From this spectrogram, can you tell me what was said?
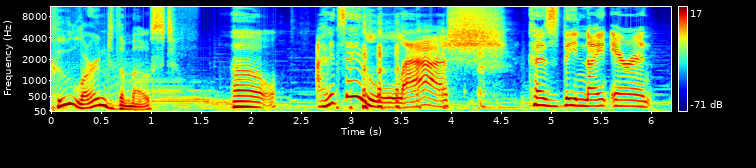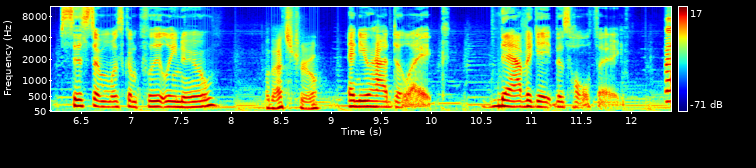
who learned the most? Oh, I would say Lash, because the Knight Errant system was completely new, Oh, that's true. and you had to like navigate this whole thing. But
